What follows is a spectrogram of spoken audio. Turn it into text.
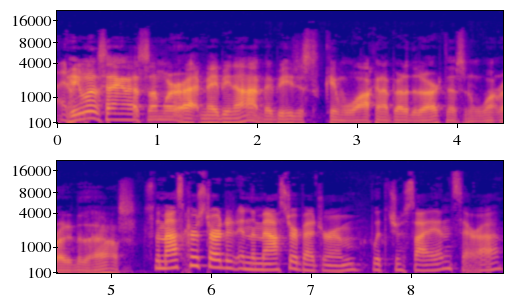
I don't He know. was hanging out somewhere, uh, maybe not. Maybe he just came walking up out of the darkness and went right into the house. So the massacre started in the master bedroom with Josiah and Sarah.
